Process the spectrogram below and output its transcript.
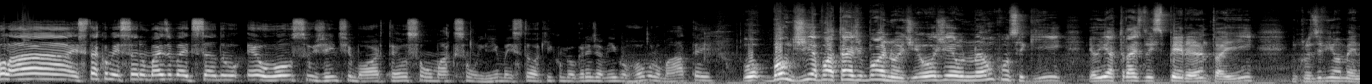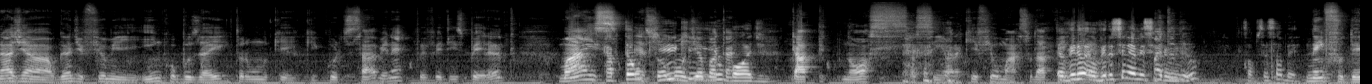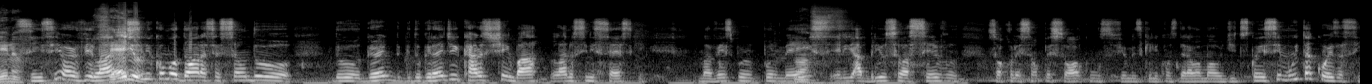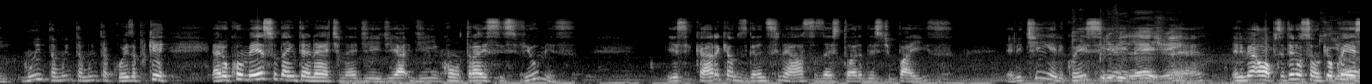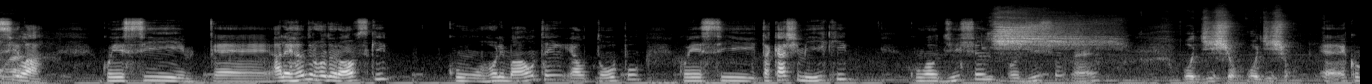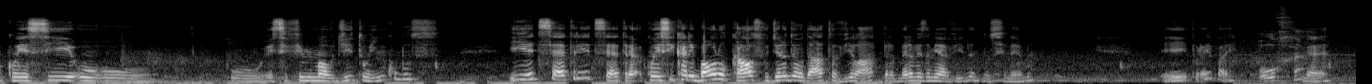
Olá! Está começando mais uma edição do Eu Ouço Gente Morta. Eu sou o Maxon Lima, estou aqui com meu grande amigo Rômulo Matei. Bom dia, boa tarde, boa noite. Hoje eu não consegui, eu ia atrás do Esperanto aí, inclusive em homenagem ao grande filme Incubus aí, todo mundo que, que curte sabe, né? Foi feito em Esperanto. Mas Capitão é só Kirk bom dia, boa tarde. e o bode. Cap... Nossa senhora, que filmaço da pena. Eu vi no, eu vi no cinema esse Mas filme, tudo... viu? Só pra você saber. Nem fudendo. Sim, senhor. Vi lá Sério? no Cine Commodore, a sessão do, do, do grande Carlos Chembá, lá no Cine Sesc. Uma vez por, por mês, Nossa. ele abriu seu acervo, sua coleção pessoal com os filmes que ele considerava malditos. Conheci muita coisa assim. Muita, muita, muita coisa. Porque era o começo da internet, né? De, de, de encontrar esses filmes. E esse cara, que é um dos grandes cineastas da história deste país, ele tinha, ele conhecia. Que privilégio, hein? É. Ele, ó, pra você ter noção, o que, que eu conheci honra. lá Conheci é, Alejandro Rodorovsky com Holy Mountain, é o topo. Conheci Takashi Miike com Audition. Ixi. Audition, é. Audition, Audition. É, conheci o, o, o, esse filme maldito, Incubus. E etc, e etc. Conheci Canibal Holocausto, o Dinheiro Deodato, eu vi lá, pela primeira vez na minha vida, no cinema. E por aí vai. Porra! É.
